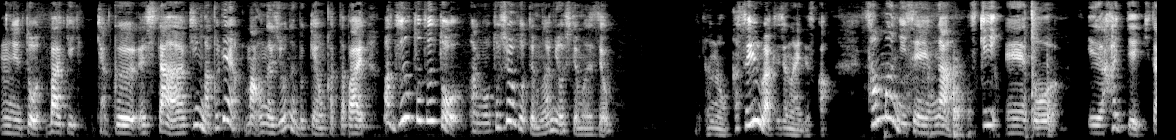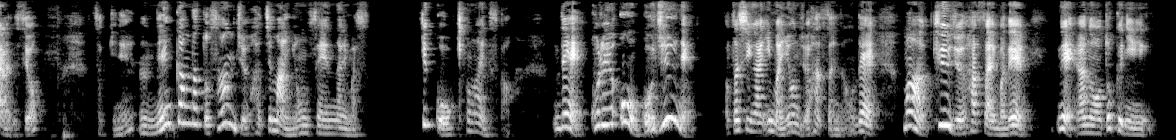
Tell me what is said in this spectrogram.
えっ、と、売却した金額で、まあ、同じような物件を買った場合、まあ、ずっとずっと、あの、年を取っても何をしてもですよ、あの、稼げるわけじゃないですか。3万2千円が月、えっ、ー、と、入ってきたらですよ。さっきね、年間だと38万4千円になります。結構大きくないですか？で、これを50年、私が今48歳なので、まあ98歳まで、ね、あの、特に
